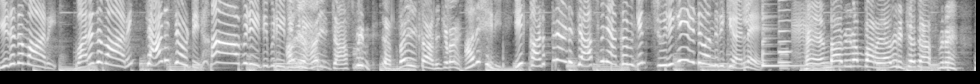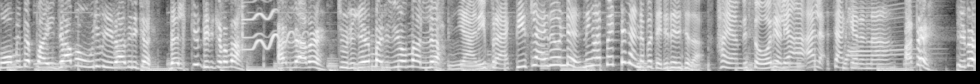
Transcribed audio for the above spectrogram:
ഇടത് മാറി വലത് മാറി ചാടിച്ചവിട്ടി ആ ഹൈ, ഹൈ, ജാസ്മിൻ എന്താ ഈ കാണിക്കണേ അത് ശരി ഈ കടത്തിനായിട്ട് ജാസ്മിനെ ആക്രമിക്കാൻ ചുരുങ്ങിയായിട്ട് വന്നിരിക്കുക അല്ലേ വേണ്ടാതിനം പറയാതിരിക്കാ ജാസ്മിനെ. നോമിന്റെ പൈജാമ ഊരി വീഴാതിരിക്കാൻ ബെൽറ്റ് ഇട്ടിരിക്കണതാ. അല്ലാതെ ചുരുകയും പരിചയമൊന്നും അല്ല ഞാൻ ഈ പ്രാക്ടീസിലായതുകൊണ്ട് നിങ്ങളെ പെട്ടെന്ന് കണ്ടപ്പോ തെറ്റിദ്ധരിച്ചതാ. ഹൈ ആം ദി സോറി അല്ല ചാക്കേരണ്ണ അതെ ഇത്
